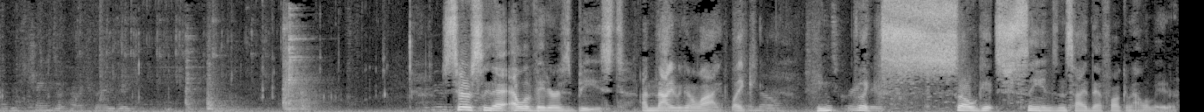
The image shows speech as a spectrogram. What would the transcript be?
Yeah, these chains are kind of crazy. Seriously, that elevator is beast. I'm not even gonna lie. Like, I you, like so get scenes inside that fucking elevator.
